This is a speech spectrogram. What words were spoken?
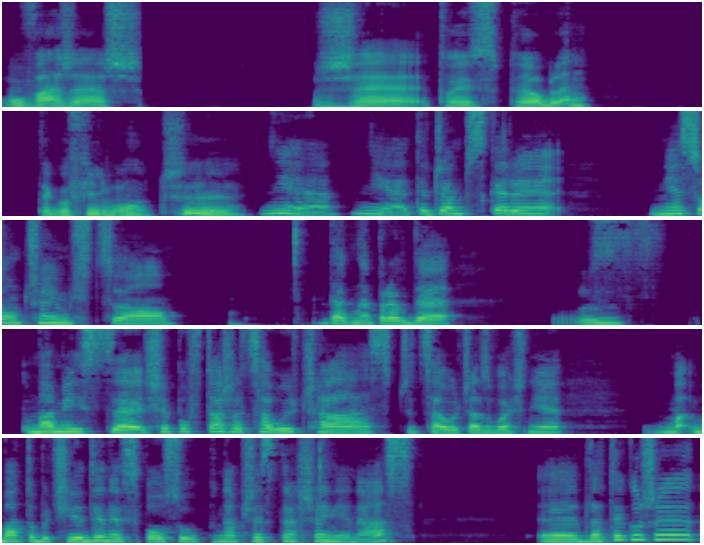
uważasz, że to jest problem tego filmu, czy... Mm, nie, nie. Te jumpscary nie są czymś, co tak naprawdę z ma miejsce, się powtarza cały czas, czy cały czas właśnie ma, ma to być jedyny sposób na przestraszenie nas, yy, dlatego że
